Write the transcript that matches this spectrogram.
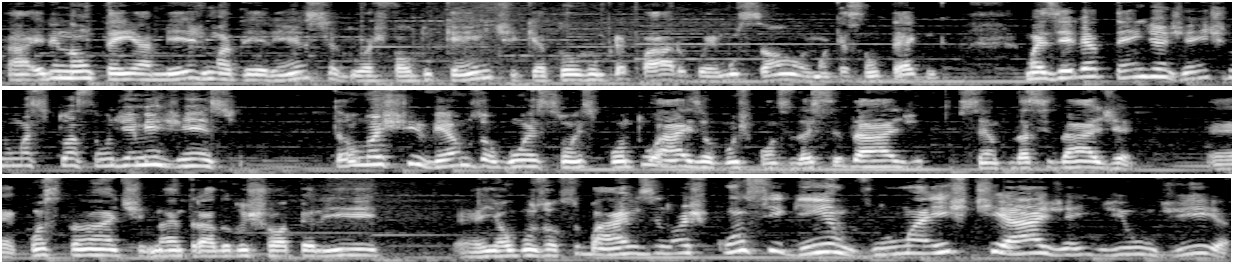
Tá? Ele não tem a mesma aderência do asfalto quente, que é todo um preparo com emulsão, é uma questão técnica, mas ele atende a gente numa situação de emergência. Então nós tivemos algumas ações pontuais em alguns pontos da cidade, o centro da cidade é, é constante, na entrada do shopping ali, é, em alguns outros bairros, e nós conseguimos, numa estiagem de um dia,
